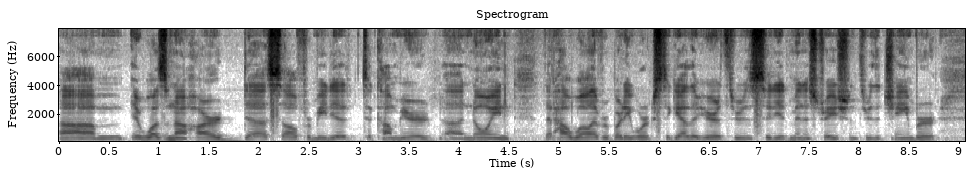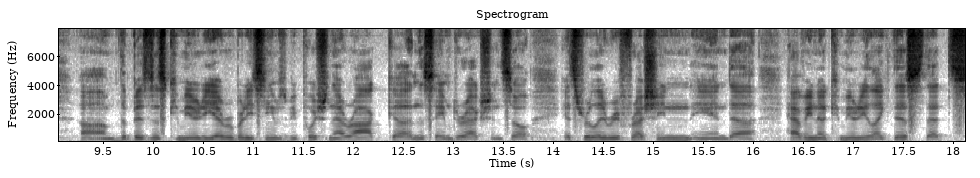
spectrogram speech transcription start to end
Um, it wasn't a hard uh, sell for me to, to come here, uh, knowing that how well everybody works together here through the city administration, through the chamber, um, the business community. Everybody seems to be pushing that rock uh, in the same direction. So it's really refreshing, and uh, having a community like this that's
